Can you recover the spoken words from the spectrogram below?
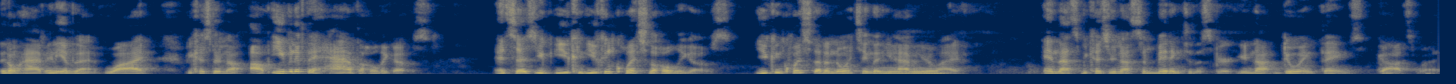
They don't have any of that. Mm. Why? Because they're not. Even if they have the Holy Ghost, it says you, you can, you can quench the Holy Ghost. You can quench that anointing that you have in your mm. life. And that's because you're not submitting to the Spirit. You're not doing things God's way.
